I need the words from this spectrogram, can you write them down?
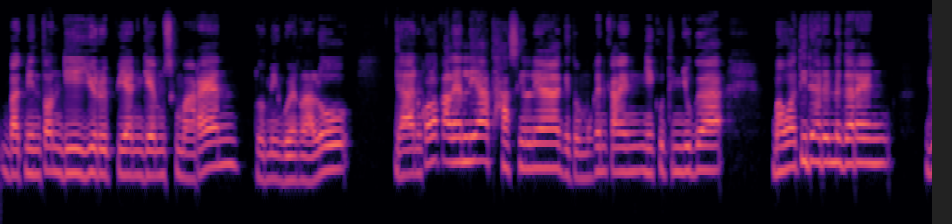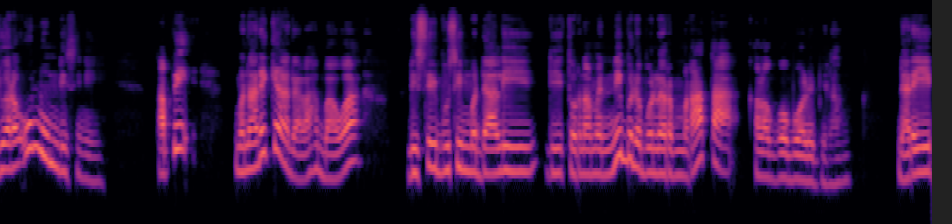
badminton di European Games kemarin, dua minggu yang lalu. Dan kalau kalian lihat hasilnya gitu, mungkin kalian ngikutin juga bahwa tidak ada negara yang juara umum di sini. Tapi menariknya adalah bahwa distribusi medali di turnamen ini benar-benar merata kalau gue boleh bilang. Dari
